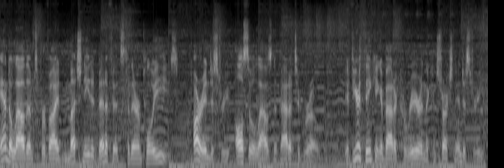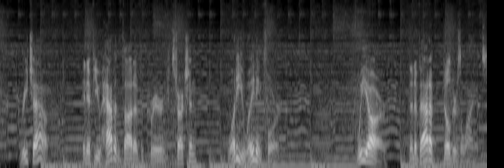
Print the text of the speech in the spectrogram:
and allow them to provide much needed benefits to their employees. Our industry also allows Nevada to grow. If you're thinking about a career in the construction industry, reach out. And if you haven't thought of a career in construction, what are you waiting for? We are the Nevada Builders Alliance.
